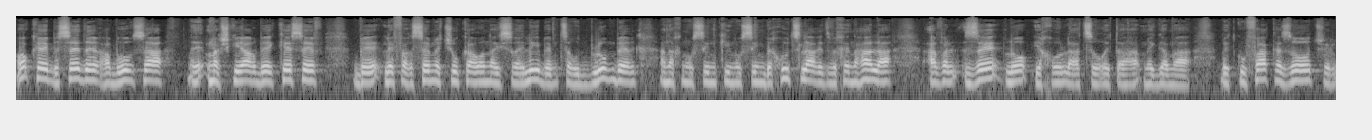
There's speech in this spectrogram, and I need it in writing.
אוקיי, בסדר, הבורסה משקיעה הרבה כסף בלפרסם את שוק ההון הישראלי באמצעות בלומברג, אנחנו עושים כינוסים בחוץ לארץ וכן הלאה, אבל זה לא יכול לעצור את המגמה. בתקופה כזאת של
